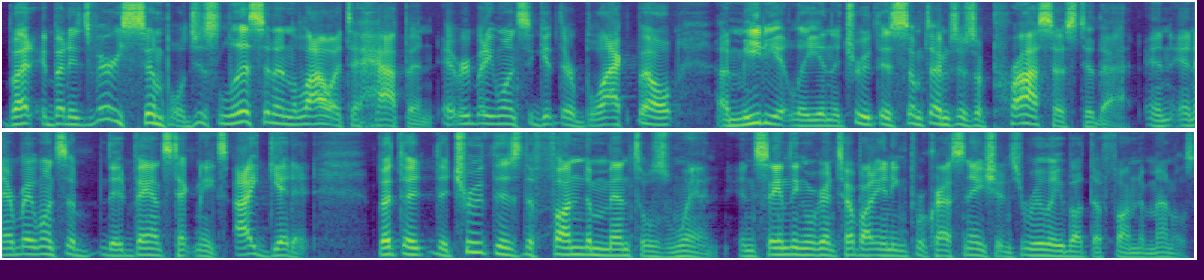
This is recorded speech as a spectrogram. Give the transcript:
but but it's very simple. Just listen and allow it to happen. Everybody wants to get their black belt immediately, and the truth is sometimes there's a process to that, and and everybody wants the, the advanced techniques. I get it. But the, the truth is the fundamentals win. And same thing we're going to talk about ending procrastination. It's really about the fundamentals.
